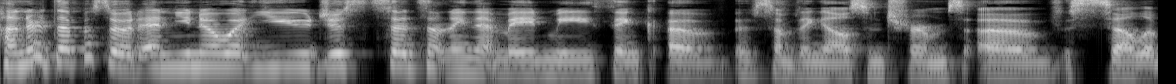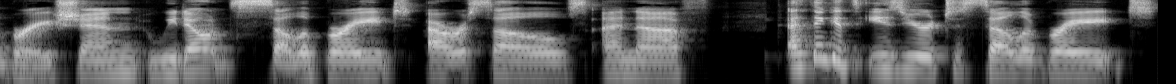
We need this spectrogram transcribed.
100th episode. And you know what? You just said something that made me think of, of, something else in terms of celebration. We don't celebrate ourselves enough. I think it's easier to celebrate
